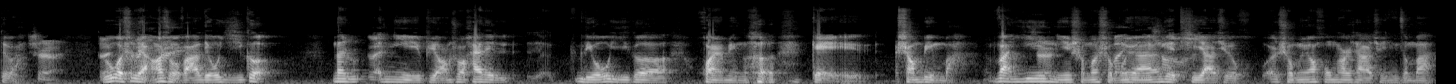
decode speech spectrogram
对吧？是。如果是两个首发留一个，那你比方说还得留一个换人名额给伤病吧。万一你什么守门员给踢下去，呃守门员红牌下去，你怎么办？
